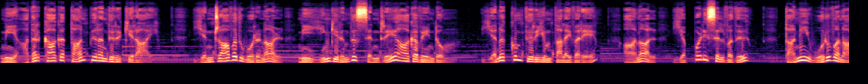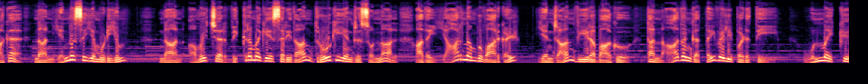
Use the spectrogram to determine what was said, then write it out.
நீ அதற்காகத்தான் பிறந்திருக்கிறாய். என்றாவது ஒரு நாள் நீ இங்கிருந்து சென்றே ஆக வேண்டும். எனக்கும் தெரியும் தலைவரே ஆனால் எப்படி செல்வது? தனி ஒருவனாக நான் என்ன செய்ய முடியும்? நான் அமைச்சர் விக்ரமகேசரிதான் துரோகி என்று சொன்னால் அதை யார் நம்புவார்கள்? என்றான் வீரபாகு தன் ஆதங்கத்தை வெளிப்படுத்தி. உண்மைக்கு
